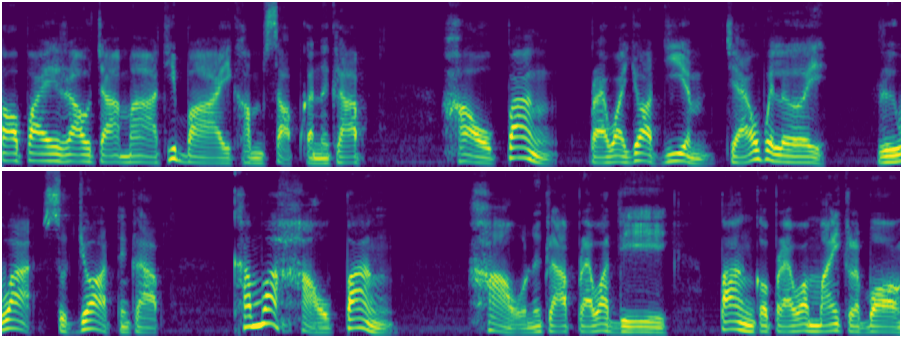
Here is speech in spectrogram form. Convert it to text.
ต่อไปเราจะมาอธิบายคำศัพท์กันนะครับ เห่าปั้ง แปลว่ายอดเยี่ยม แจ๋วไปเลย หรือว่าสุดยอดนะครับคำว่าเห่าปั้ง เห่านะครับ แปลว่าดี ปั้งก็แปลว่าไม้กระบอง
